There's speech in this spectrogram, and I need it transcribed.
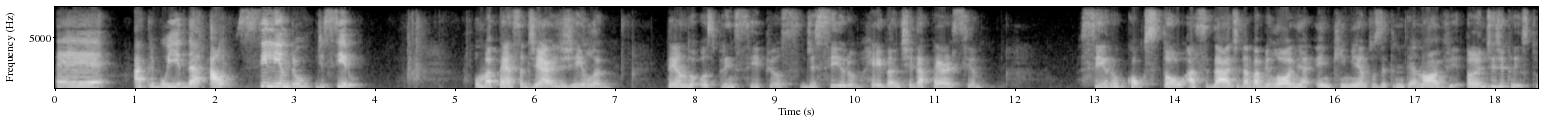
é atribuída ao cilindro de Ciro. Uma peça de argila, tendo os princípios de Ciro, rei da antiga Pérsia. Ciro conquistou a cidade da Babilônia em 539 a.C.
